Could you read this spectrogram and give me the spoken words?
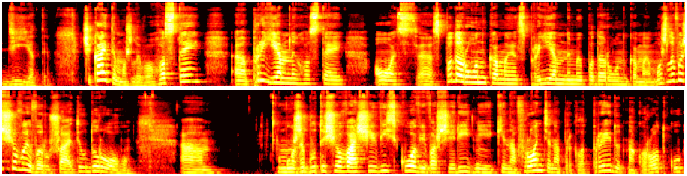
діяти. Чекайте, можливо, гостей, е, приємних гостей. Ось е, з подарунками, з приємними подарунками. Можливо, що ви вирушаєте у дорогу. Може бути, що ваші військові, ваші рідні, які на фронті, наприклад, прийдуть на коротку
